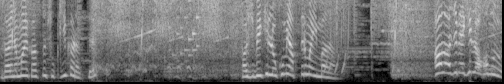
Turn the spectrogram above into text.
Dynamite aslında çok iyi karakter. Hacı Bekir lokum yaptırmayın bana. Al Hacı Bekir lokumu.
